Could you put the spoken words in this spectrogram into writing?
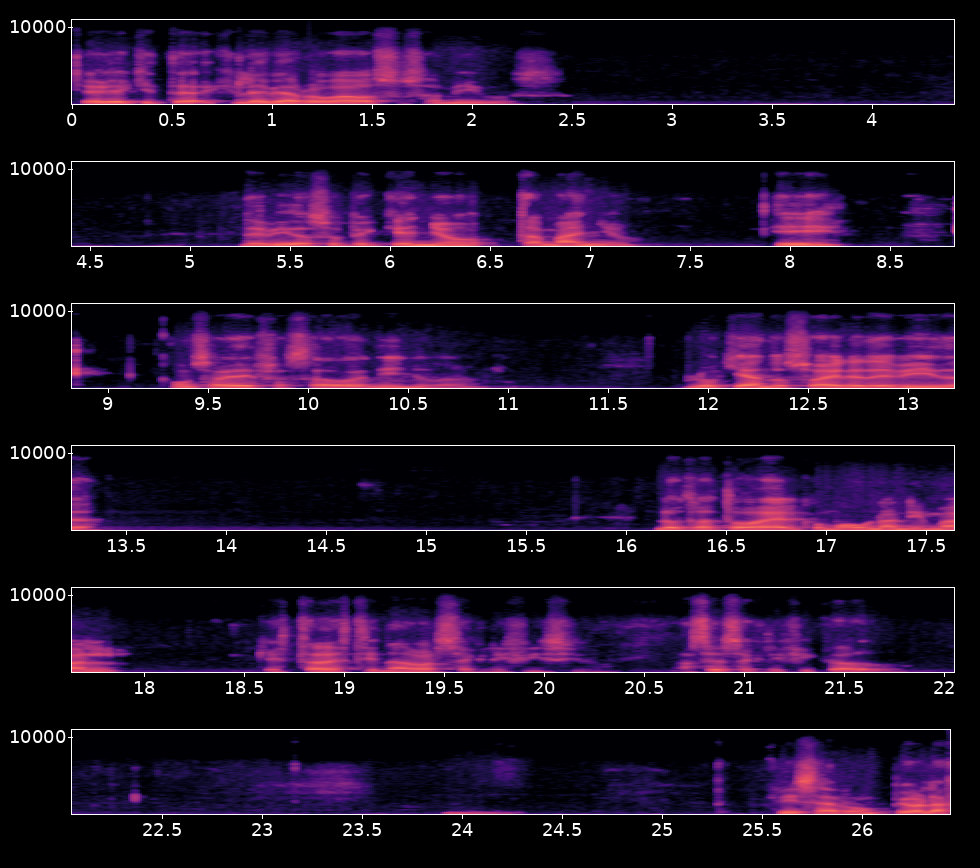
que, que le había robado a sus amigos. Debido a su pequeño tamaño y, como se había disfrazado de niño, bloqueando su aire de vida, lo trató a él como un animal que está destinado al sacrificio, a ser sacrificado. Krishna rompió la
